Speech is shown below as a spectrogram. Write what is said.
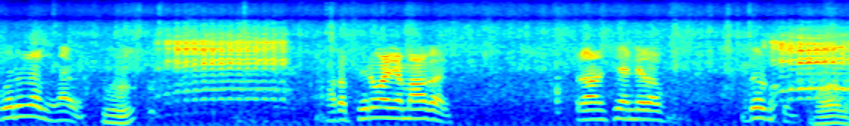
बरं झालं हम्म. आता फिरवायच्या मागाय रान शेंड्याला दडतो. हा ना.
